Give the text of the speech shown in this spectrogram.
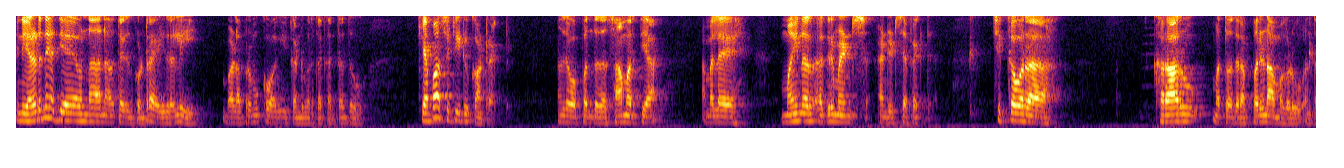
ಇನ್ನು ಎರಡನೇ ಅಧ್ಯಾಯವನ್ನು ನಾವು ತೆಗೆದುಕೊಂಡ್ರೆ ಇದರಲ್ಲಿ ಭಾಳ ಪ್ರಮುಖವಾಗಿ ಕಂಡುಬರ್ತಕ್ಕಂಥದ್ದು ಕೆಪಾಸಿಟಿ ಟು ಕಾಂಟ್ರ್ಯಾಕ್ಟ್ ಅಂದರೆ ಒಪ್ಪಂದದ ಸಾಮರ್ಥ್ಯ, ಆಮೇಲೆ minor agreements and its effect ಚಿಕ್ಕವರ ಕರಾರು ಮತ್ತು ಅದರ ಪರಿಣಾಮಗಳು ಅಂತ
